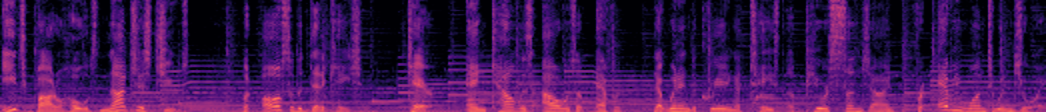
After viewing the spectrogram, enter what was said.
Each bottle holds not just juice, but also the dedication, care, and countless hours of effort that went into creating a taste of pure sunshine for everyone to enjoy.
